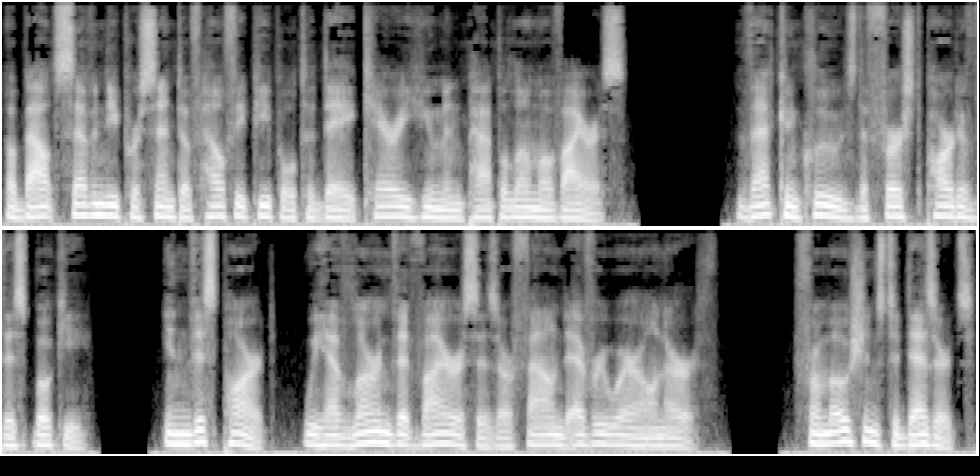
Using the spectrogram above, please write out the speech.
about 70% of healthy people today carry human papillomavirus. That concludes the first part of this Bookey. In this part, we have learned that viruses are found everywhere on Earth. From oceans to deserts,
